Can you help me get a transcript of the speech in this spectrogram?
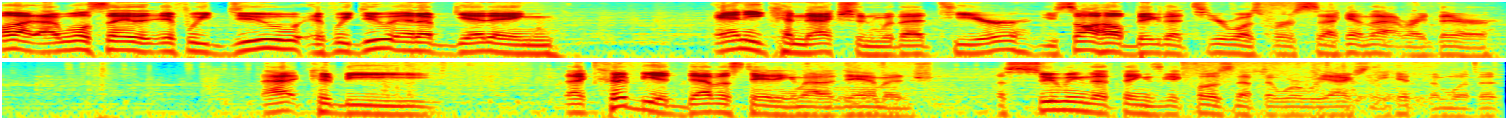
But I will say that if we do if we do end up getting any connection with that tear. You saw how big that tear was for a second. That right there. That could be that could be a devastating amount of damage, assuming that things get close enough to where we actually hit them with it.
